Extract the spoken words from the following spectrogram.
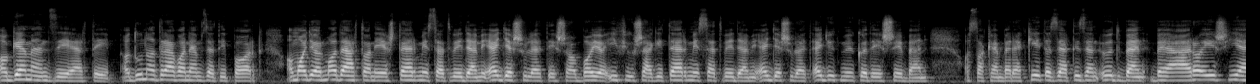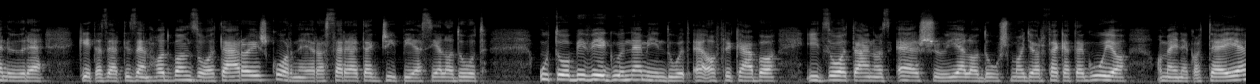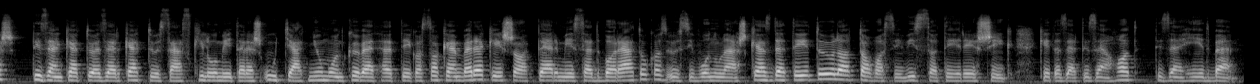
a Gemen ZRT, a Dunadráva Nemzeti Park, a Magyar Madártani és Természetvédelmi Egyesület és a Baja Ifjúsági Természetvédelmi Egyesület együttműködésében a szakemberek 2015-ben Beára és Jenőre, 2016-ban Zoltára és Kornélra szereltek GPS jeladót. Utóbbi végül nem indult el Afrikába, így Zoltán az első jeladós magyar fekete gólya, amelynek a teljes 12.200 kilométeres útját nyomon követhették a szakemberek és a természetbarátok az őszi vonulás kezdetétől a tavaszi visszatérésig 2016-17-ben.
